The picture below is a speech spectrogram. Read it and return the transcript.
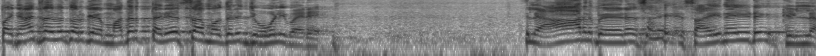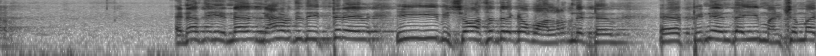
ഇപ്പൊ ഞാൻ സമയത്തോർക്ക് മദർ തെരേസ മുതൽ ജോളി വരെ. ഇല്ല ആറ് പേരെ സൈനൈഡ് കില്ലർ. എന്നാ എന്നാ ഞാൻ ഓർത്തത് ഇത്രയും ഈ ഈ വിശ്വാസത്തിലൊക്കെ വളർന്നിട്ട് പിന്നെ എന്താ ഈ മനുഷ്യന്മാർ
